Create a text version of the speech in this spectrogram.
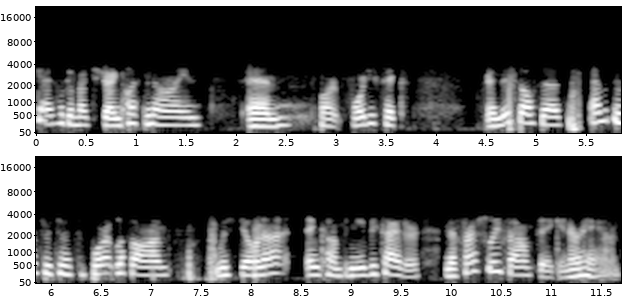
guys, welcome back to Dragon Quest 9 and part 46. And this all says, Amethyst returns to Port Llaffan with Jonah and company beside her and a freshly found fygg in her hand.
